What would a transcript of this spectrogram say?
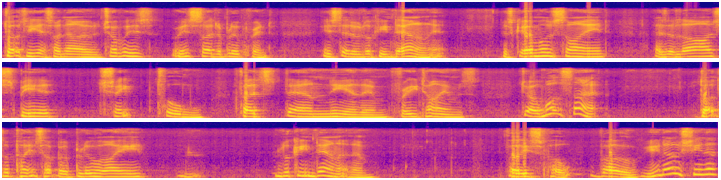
Doctor, yes, I know. The trouble is, we're inside the blueprint instead of looking down on it. The Skirmore side has a large spear-shaped tool thuds down near them three times. Joe, what's that? The doctor points up a blue-eyed, looking down at them. Pulp. Vogue. You know, Sheena,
